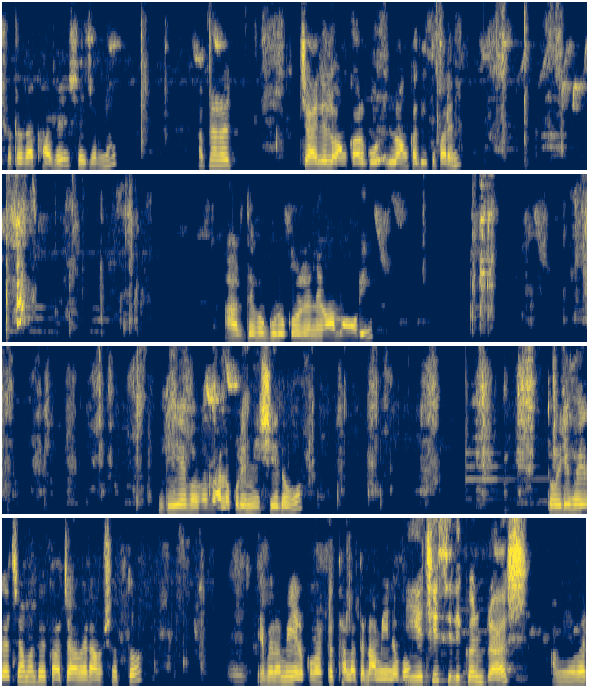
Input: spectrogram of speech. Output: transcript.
ছোটরা খাবে সেই জন্য আপনারা চাইলে লঙ্কার লঙ্কা দিতে পারেন। আর দেব গুঁড়ো করে নেওয়া মৌরি। দিয়ে এভাবে ভালো করে মিশিয়ে দেবো। তৈরি হয়ে গেছে আমাদের কাঁচা আমের আমসত্ত্ব। এবার আমি এরকম একটা থালাতে নামিয়ে নেব। নিয়েছি সিলিকন ব্রাশ আমি এবার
